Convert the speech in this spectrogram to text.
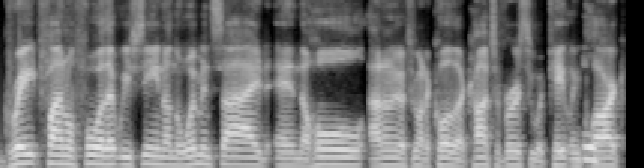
great Final Four that we've seen on the women's side and the whole, I don't know if you want to call it a controversy with Caitlin Clark.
